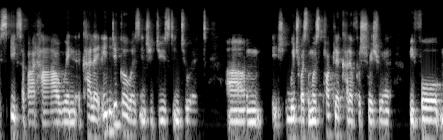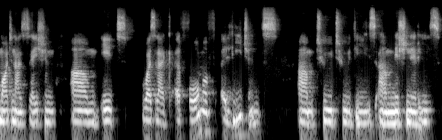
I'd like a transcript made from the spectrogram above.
speaks about how when color indigo was introduced into it, um, which was the most popular color for Shweshwe before modernization, um, it was like a form of allegiance um, to, to these um, missionaries.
